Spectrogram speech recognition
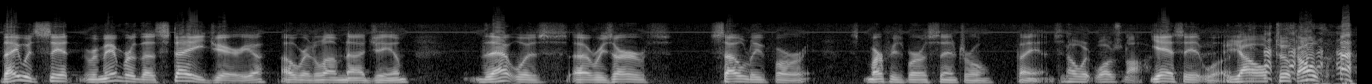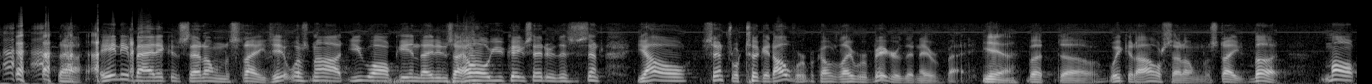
They would sit. Remember the stage area over at Alumni Gym? That was uh, reserved solely for Murfreesboro Central fans. No, it was not. Yes, it was. Y'all took over. now, anybody could sit on the stage. It was not, you walk in, they didn't say, oh, you can't sit here, this is Central. Y'all, Central took it over because they were bigger than everybody. Yeah. But uh, we could all sit on the stage. But Monk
